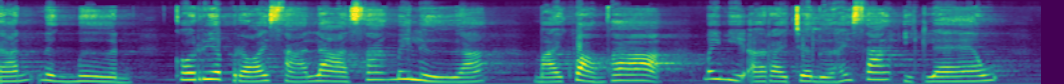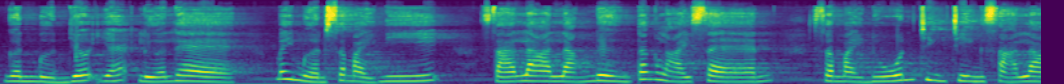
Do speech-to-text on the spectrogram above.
นั้นหนึ่งหมื่นก็เรียบร้อยศาลาสร้างไม่เหลือ หมายความว่าไม่มีอะไรจะเหลือให้สร้างอีกแล้ว เงินหมื่นเยอะแยะเหลือแล ไม่เหมือนสมัยนี้ศาลาหลังหนึ่งตั้งหลายแสน สมัยนู้นจริง ๆศาลา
